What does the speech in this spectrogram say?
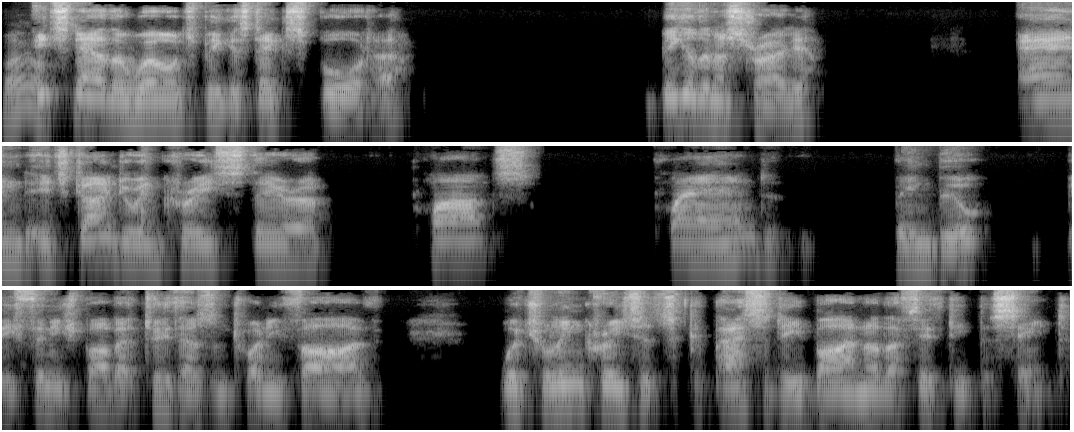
Wow. It's now the world's biggest exporter, bigger than Australia, and it's going to increase. There are uh, plants planned, being built, be finished by about 2025, which will increase its capacity by another 50%.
